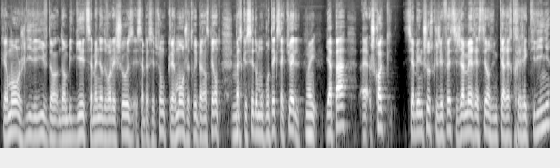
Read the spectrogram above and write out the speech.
clairement, je lis des livres d'un Bill Gates, sa manière de voir les choses et sa perception. Clairement, je la trouve hyper inspirante Mm. parce que c'est dans mon contexte actuel. Oui. Il y a pas. euh, je crois que s'il y a bien une chose que j'ai fait, c'est jamais rester dans une carrière très rectiligne.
